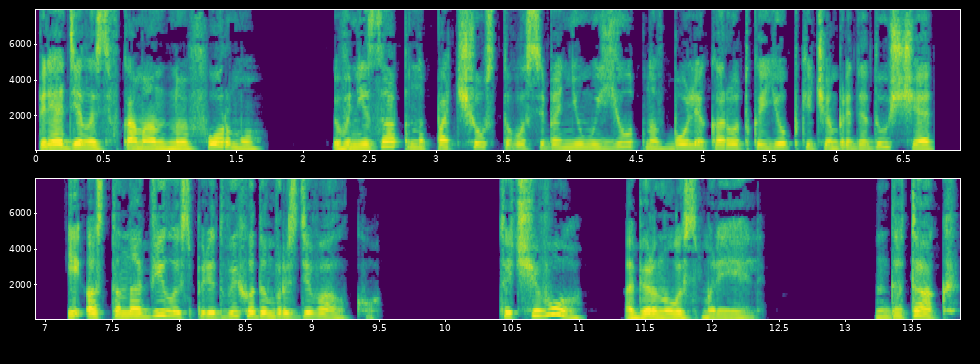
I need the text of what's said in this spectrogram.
Переоделась в командную форму, внезапно почувствовала себя неуютно в более короткой юбке, чем предыдущая, и остановилась перед выходом в раздевалку. «Ты чего?» — обернулась Мариэль. «Да так»,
